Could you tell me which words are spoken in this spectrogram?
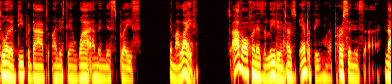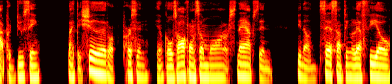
doing a deeper dive to understand why I'm in this place in my life. So I've often, as a leader, in terms of empathy, when a person is uh, not producing like they should, or a person you know goes off on someone or snaps and you know says something left field,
